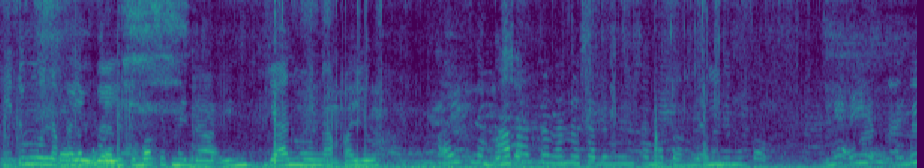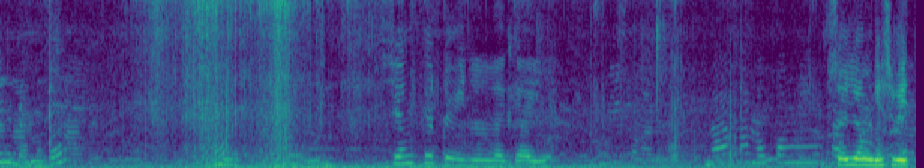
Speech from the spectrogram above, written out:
Dito muna kayo guys. Bakit may daing? Diyan muna kayo. Ay, nabasa. ito, ano, sabi mo yung sa motor. Yan ano mo pa. Yeah, eh, sabi mo na motor. Siyang ko ito ilalagay. Na, ano, pang So, yung guys, wait lang.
